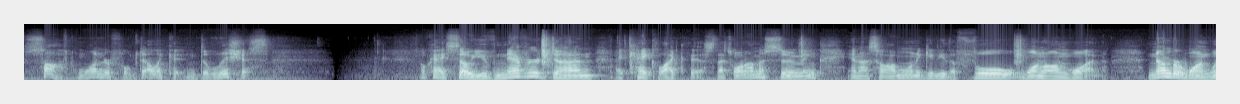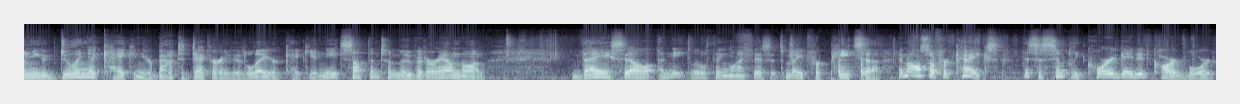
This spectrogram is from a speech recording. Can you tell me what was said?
Soft, wonderful, delicate, and delicious. Okay, so you've never done a cake like this. That's what I'm assuming, and I, so I'm going to give you the full one-on-one. -on -one. Number one, when you're doing a cake and you're about to decorate it, a layer cake, you need something to move it around on. They sell a neat little thing like this. It's made for pizza and also for cakes. This is simply corrugated cardboard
